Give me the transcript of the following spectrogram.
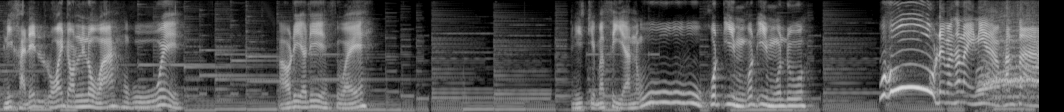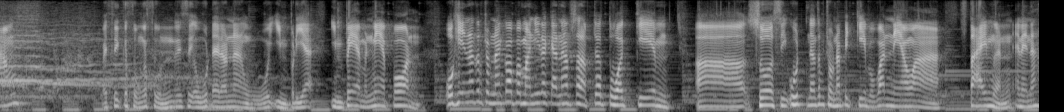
อันนี้ขายได้ร้อยดอลเลยเหรอวะโอ้โหเอาดิเอาดิสวย อันนี้เก็บมาสี่อันอู้โคตรอิ่มโคตรอิ่มคนดูวู้ฮู้ได้มาเท่าไหร่เนี่ยพันสามไปซื้อกระสุนกระสุนไปซื้ออาวุธได้แล้วนะโอ้โหอิ่มเปรี้ยอิ่มแป้เหมันแม่ป้อน โอเคนะท่านผู้ชมนะก็ประมาณนี้แล้วกันนะครับสำหรับเจ้าตัวเกมอ่าโซซิอุสนะท่านผู้ชมนะเป็นเกมแบบว่าแนวอ่าสไตล์เหมือนอะไรนะ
